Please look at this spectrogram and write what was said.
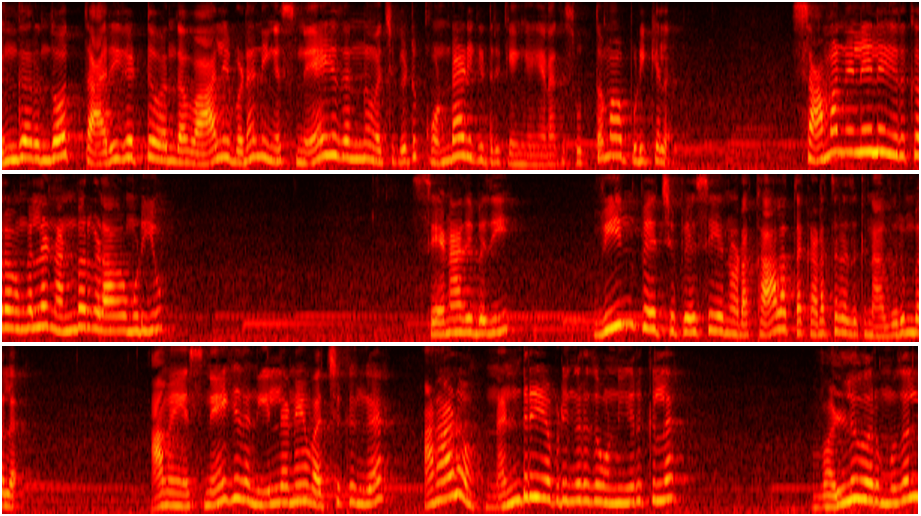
எங்கேருந்தோ தறிகட்டு வந்த வாலிபனை நீங்கள் சிநேகிதன்னு வச்சுக்கிட்டு கொண்டாடிக்கிட்டு இருக்கீங்க. எனக்கு சுத்தமாக பிடிக்கல. சமநிலையில் இருக்கிறவங்கள நண்பர்களாக முடியும். சேனாதிபதி வீண் பேச்சு பேசி என்னோட காலத்தை கடத்துறதுக்கு நான் விரும்பலை. அவன் என் சிநேகிதன் இல்லைன்னே வச்சுக்குங்க. ஆனாலும் நன்றி அப்படிங்கிறது ஒன்று இருக்குல்ல? வள்ளுவர் முதல்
